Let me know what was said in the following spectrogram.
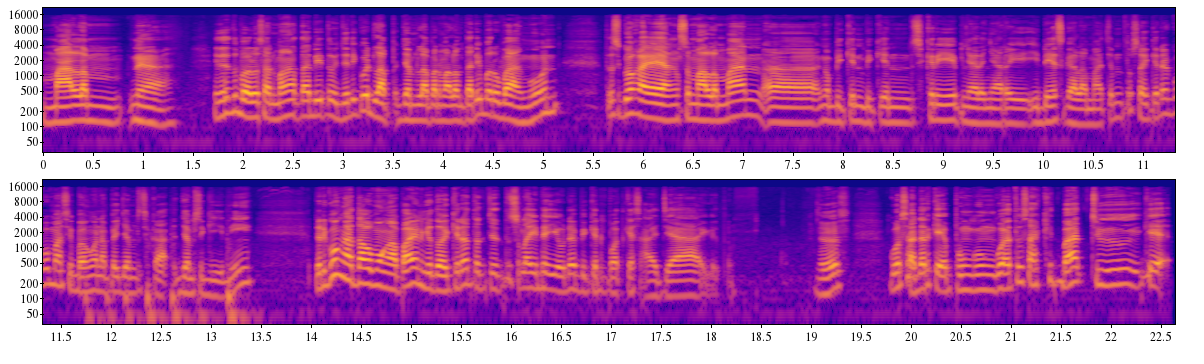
malam. Nah, itu tuh barusan banget tadi tuh. Jadi gua jam 8 malam tadi baru bangun. Terus gua kayak yang semalaman uh, ngebikin-bikin skrip, nyari-nyari ide segala macem. Terus saya kira gua masih bangun sampai jam jam segini dan gue nggak tahu mau ngapain gitu akhirnya tercetus lah ide ya udah bikin podcast aja gitu. Terus gue sadar kayak punggung gue tuh sakit batu kayak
